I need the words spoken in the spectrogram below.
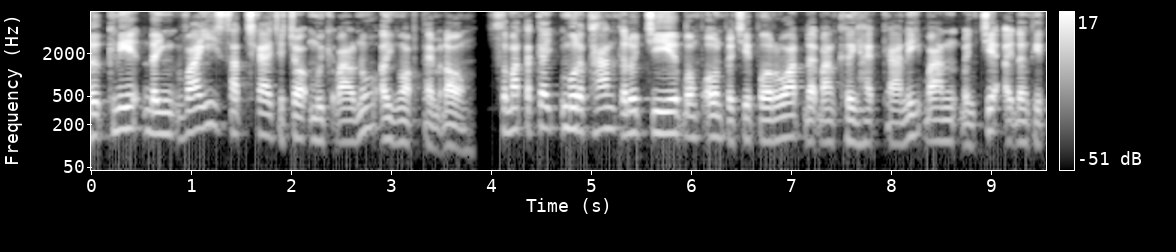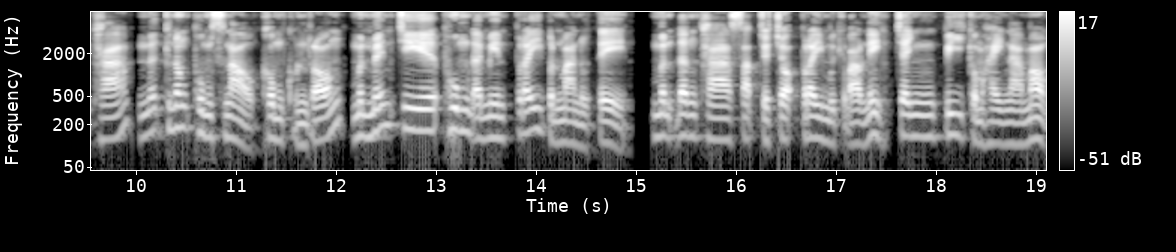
លើកគ្នាដេញវាយសត្វឆ្កែចចកមួយក្បាលនោះឲ្យងាប់តែម្ដងសមត្ថកិច្ចមូលដ្ឋានក៏ដូចជាបងប្អូនប្រជាពលរដ្ឋដែលបានឃើញហេតុការណ៍នេះបានបញ្ជាក់ឲ្យដឹងទៀតថានៅក្នុងភូមិស្នោឃុំខុនរង មិនមែនជាភូមិដែលមានព្រៃប៉ុន្មាននោះទេមិនដឹងថាសត្វចចកព្រៃមួយក្បាលនេះចេញពីកំហែងណាមក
